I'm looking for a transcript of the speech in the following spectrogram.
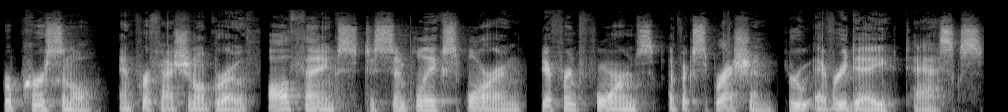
for personal and professional growth, all thanks to simply exploring different forms of expression through everyday tasks.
